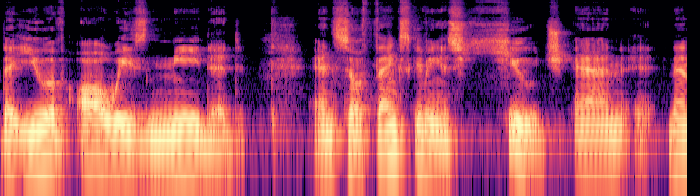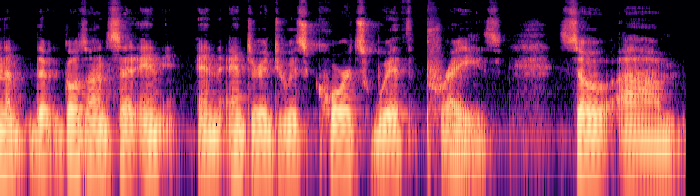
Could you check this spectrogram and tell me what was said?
that you have always needed. And so Thanksgiving is huge. And then it goes on to say, and, and enter into His courts with praise. So, um,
